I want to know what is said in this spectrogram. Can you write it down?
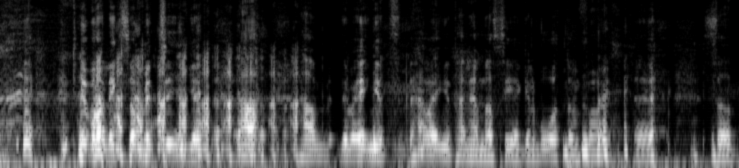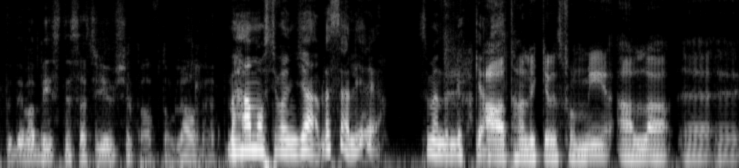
det var liksom betyget. Han, han, det, var inget, det här var inget han lämnade segelbåten för. Eh, så att det var business as usual på Aftonbladet. Men han måste ju vara en jävla säljare som ändå lyckas. Att han lyckades få med alla eh, eh,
